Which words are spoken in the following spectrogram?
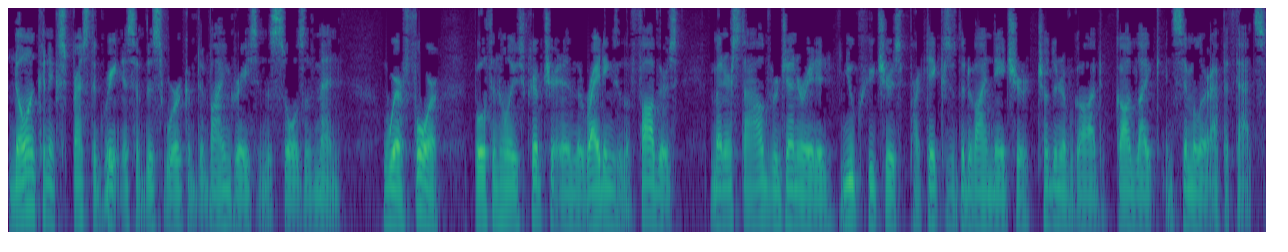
No one can express the greatness of this work of divine grace in the souls of men. Wherefore, both in Holy Scripture and in the writings of the Fathers, men are styled regenerated, new creatures, partakers of the divine nature, children of God, godlike, and similar epithets.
